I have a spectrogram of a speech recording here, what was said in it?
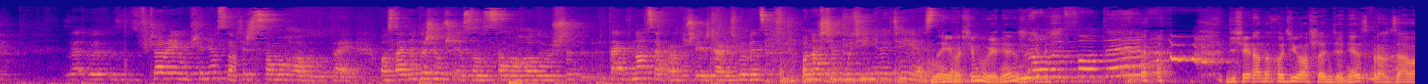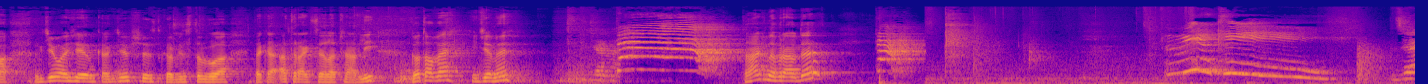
Wczoraj ją przeniosłam przecież z samochodu tutaj. Ostatnio też ją przeniosłam z samochodu, już tak w nocy akurat przyjeżdżaliśmy, więc ona się budzi i nie wie gdzie jest. No i właśnie mówię, nie? Że Nowy kiedyś... fotel! Dzisiaj rano chodziła wszędzie, nie? Sprawdzała, gdzie łazienka, gdzie wszystko, więc to była taka atrakcja dla Charlie. Gotowe? Idziemy? Idziemy. Tak, naprawdę? Wilki! Gdzie?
